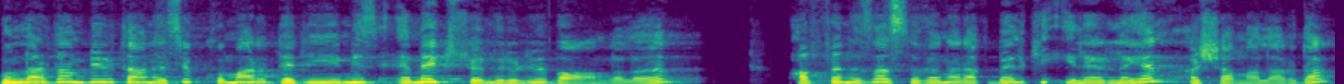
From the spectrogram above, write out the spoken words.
Bunlardan bir tanesi kumar dediğimiz emek sömürülüğü bağımlılığı. Affınıza sığınarak belki ilerleyen aşamalarda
